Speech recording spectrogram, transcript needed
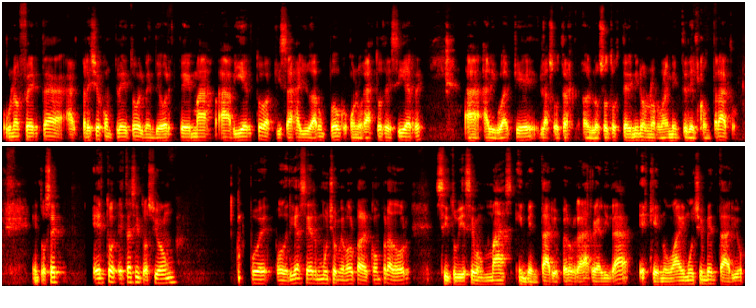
una oferta a precio completo, el vendedor esté más abierto a quizás ayudar un poco con los gastos de cierre, al igual que las otras, los otros términos normalmente del contrato. Entonces, esto, esta situación pues, podría ser mucho mejor para el comprador si tuviésemos más inventario, pero la realidad es que no hay mucho inventario.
